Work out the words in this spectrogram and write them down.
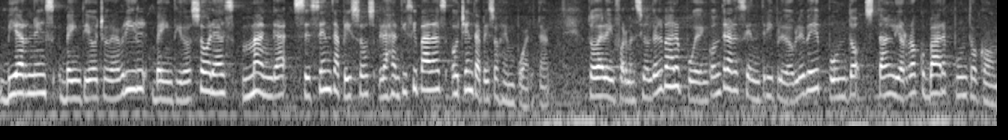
Viernes 28 de abril, 22 horas, Manga 60 pesos, las anticipadas 80 pesos en puerta. Toda la información del bar puede encontrarse en www.stanleyrockbar.com.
